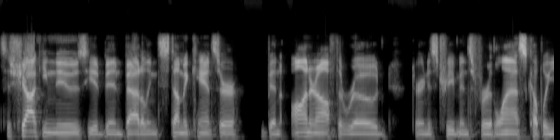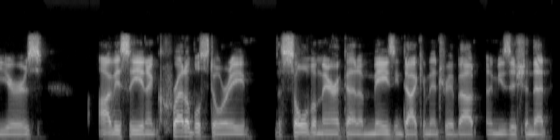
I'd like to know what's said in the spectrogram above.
It's a shocking news. He had been battling stomach cancer, been on and off the road during his treatments for the last couple years. Obviously, an incredible story. The Soul of America, an amazing documentary about a musician that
